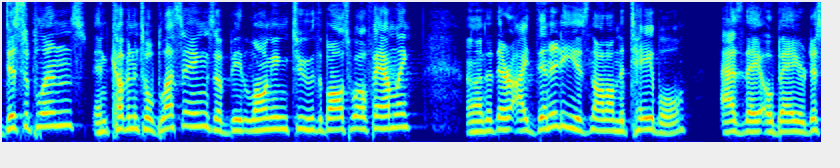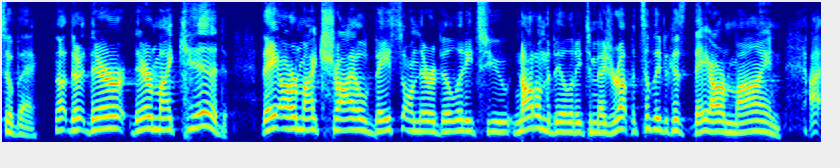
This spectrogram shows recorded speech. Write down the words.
disciplines and covenantal blessings of belonging to the Boswell family? Uh, that their identity is not on the table as they obey or disobey. No, they're, they're, they're my kid. They are my child based on their ability to, not on the ability to measure up, but simply because they are mine. I,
